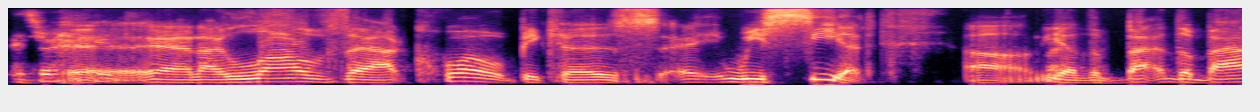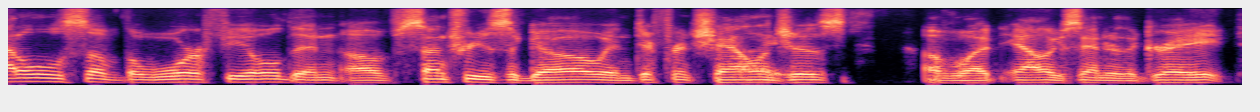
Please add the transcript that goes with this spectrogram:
That's right. And I love that quote because eh, we see it. Uh, right. Yeah, the ba- the battles of the war field and of centuries ago, and different challenges right. of what Alexander the Great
